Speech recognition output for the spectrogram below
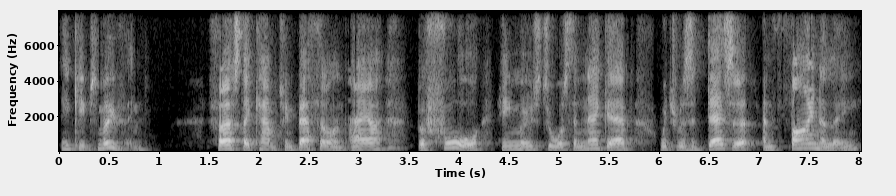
He keeps moving. First, they camp between Bethel and Ai before he moves towards the Negeb, which was a desert. And finally,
